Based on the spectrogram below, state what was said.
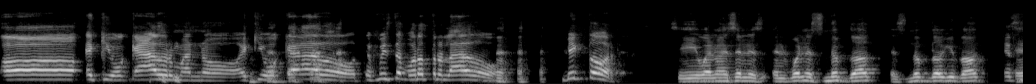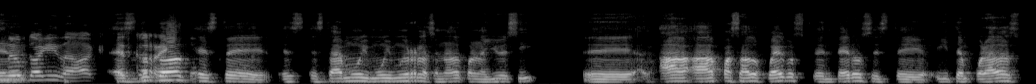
Oh, equivocado, hermano, equivocado. Te fuiste por otro lado. Víctor. Sí, bueno, es el, el buen Snoop Dogg, Snoop Doggy Dogg. Snoop Doggy Dogg. Es Snoop correcto. Dogg este, es, está muy, muy, muy relacionado con la USC. Eh, ha, ha, pasado juegos enteros este, y temporadas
